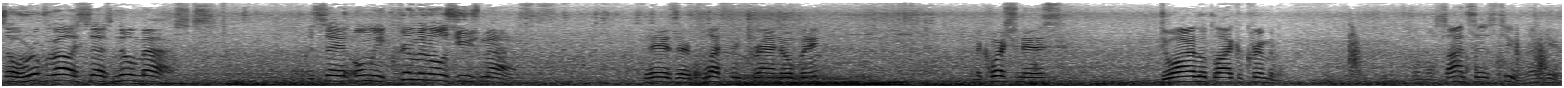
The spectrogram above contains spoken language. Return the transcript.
So Jurupa Valley says no masks. They say only criminals use masks. Today is their blessed grand opening. And the question is, do I look like a criminal? What my sign says too, right here.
